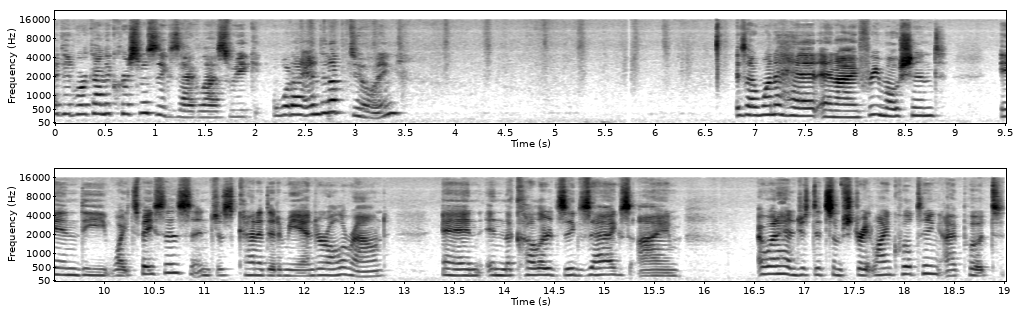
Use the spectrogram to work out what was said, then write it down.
I did work on the Christmas zigzag last week. What I ended up doing is I went ahead and I free motioned in the white spaces and just kind of did a meander all around. And in the colored zigzags, I'm I went ahead and just did some straight line quilting. I put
